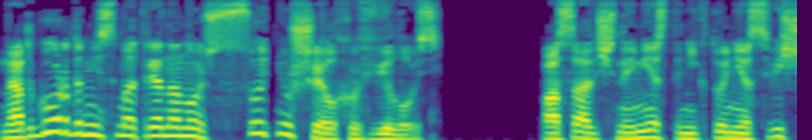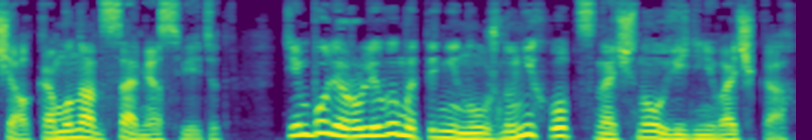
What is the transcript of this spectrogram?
Над городом, несмотря на ночь, сотню шелхов велось. Посадочное место никто не освещал, кому надо, сами осветят. Тем более рулевым это не нужно, у них опция ночного видения в очках.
